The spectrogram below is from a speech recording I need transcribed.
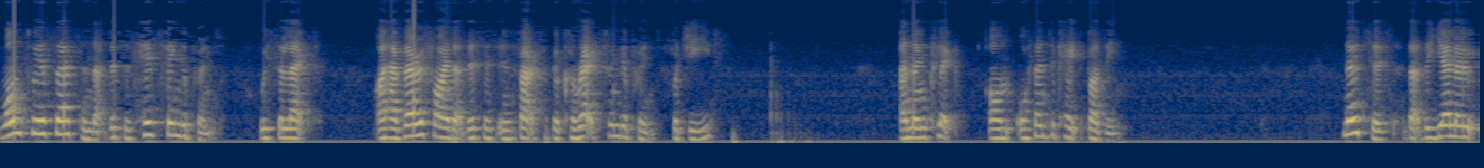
Once we are certain that this is his fingerprint, we select I have verified that this is in fact the correct fingerprint for Jeeves, and then click on Authenticate Buddy. Notice that the yellow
